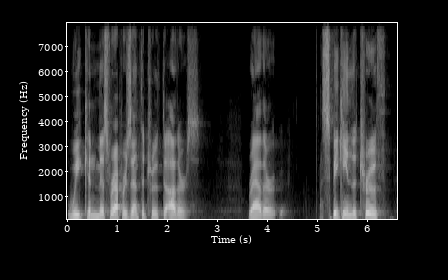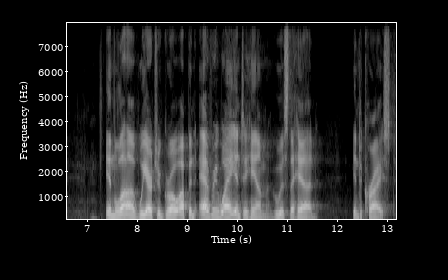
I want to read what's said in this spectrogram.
we can misrepresent the truth to others. Rather, speaking the truth in love, we are to grow up in every way into Him who is the head, into Christ.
